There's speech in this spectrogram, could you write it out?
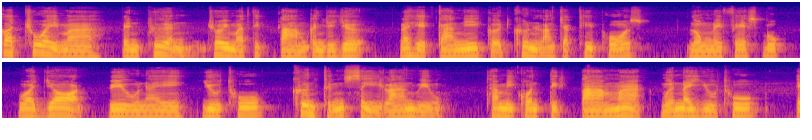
ก็ช่วยมาเป็นเพื่อน ช่วยมาติดตามกันเยอะๆ และเหตุการณ์นี้เกิดขึ้นหลังจากที่โพสต์ ลงใน Facebook ว่ายอดวิวใน YouTube ขึ้นถึง 4 ล้านวิว ถ้ามีคนติดตามมากเหมือนใน YouTube ไอ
